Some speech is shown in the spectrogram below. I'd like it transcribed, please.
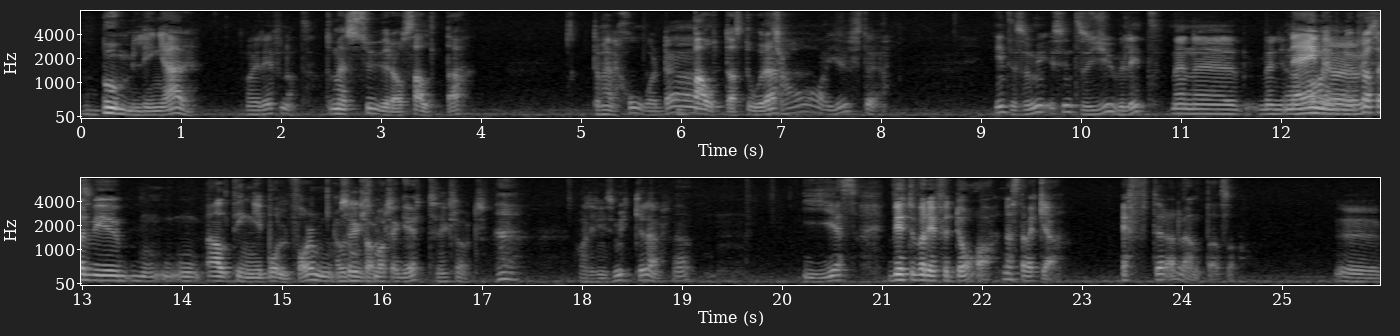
Bumlingar. Vad är det för något? De är sura och salta. De här hårda... Bautastora. Ja, just det. Inte så, inte så juligt, men... eh, men Nej, ja, men ja, ja, nu visst. pratade vi ju allting i bollform det är som klart. smakar gött. Det är klart. Ja, det finns mycket där. Yes. Vet du vad det är för dag nästa vecka? Efter advent alltså. Eh,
